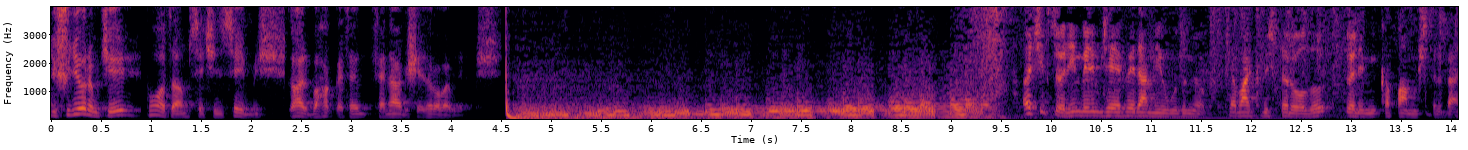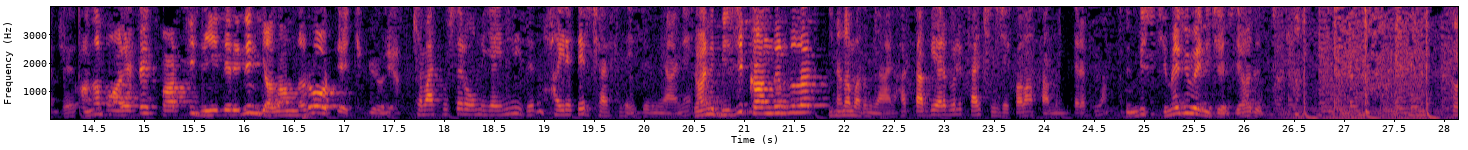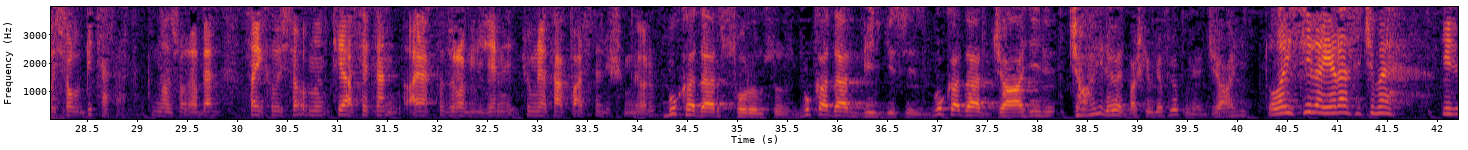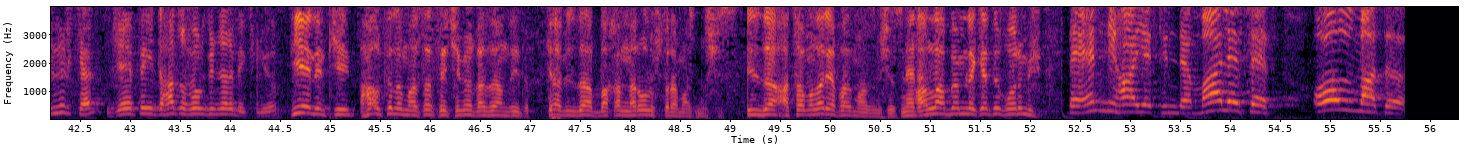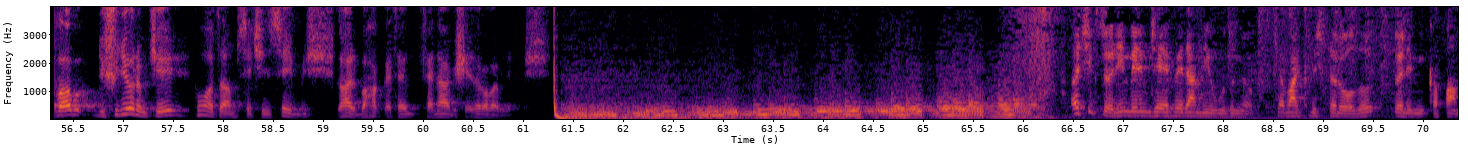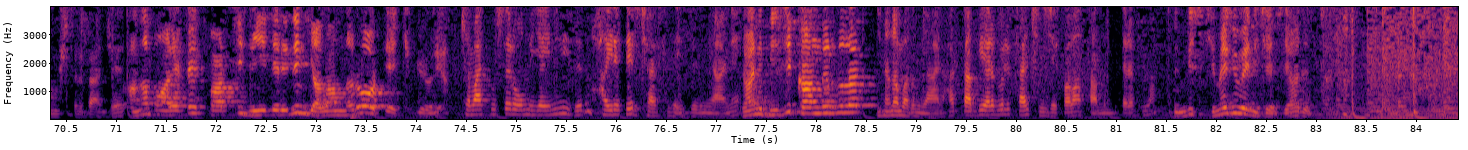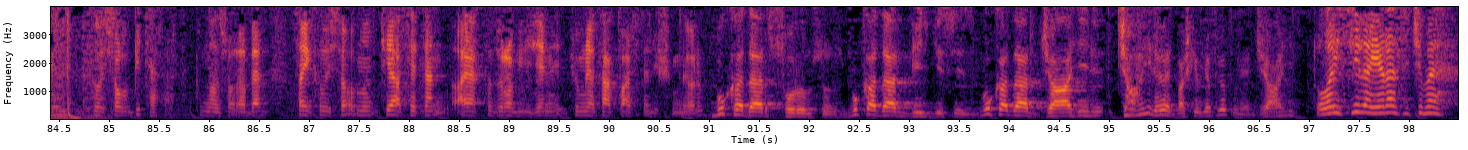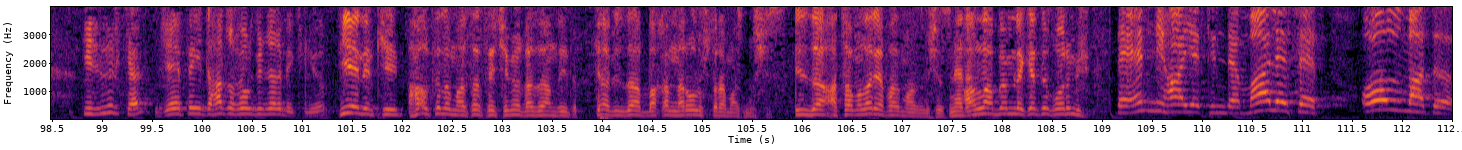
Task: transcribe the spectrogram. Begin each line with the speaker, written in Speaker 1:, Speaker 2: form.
Speaker 1: düşünüyorum ki bu adam seçilseymiş galiba hakikaten fena bir şeyler olabilirmiş.
Speaker 2: Açık söyleyeyim benim CHP'den bir umudum yok. Kemal Kılıçdaroğlu dönemi kapanmıştır bence.
Speaker 3: ana muhalefet partisi liderinin yalanları ortaya çıkıyor ya.
Speaker 4: Kemal Kılıçdaroğlu'nun yayınını izledim. Hayretler içerisinde izledim yani.
Speaker 3: Yani bizi kandırdılar.
Speaker 4: İnanamadım yani. Hatta bir ara böyle felç çizecek falan sandım bir tarafından.
Speaker 3: Biz kime güveneceğiz ya dedim.
Speaker 5: Kılıçdaroğlu biter artık. Bundan sonra ben Sayın Kılıçdaroğlu'nun siyaseten ayakta durabileceğini Cumhuriyet Halk Partisi'ne düşünmüyorum.
Speaker 1: Bu kadar sorumsuz, bu kadar bilgisiz, bu kadar cahil, cahil evet başka bir laf yok mu yani cahil.
Speaker 6: Dolayısıyla yerel seçime gidilirken CHP'yi daha da zor günlere bekliyor.
Speaker 7: Diyelim ki altılı masa seçimi kazandıydık. Ya biz daha bakanları oluşturamazmışız. Biz daha atamalar yapamazmışız. Neden? Allah memleketi korumuş.
Speaker 8: Ve en nihayetinde maalesef olmadı.
Speaker 1: Defa düşünüyorum ki bu adam seçilseymiş galiba hakikaten fena bir şeyler olabilirmiş.
Speaker 2: Açık söyleyeyim benim CHP'den bir umudum yok. Kemal Kılıçdaroğlu dönemi kapanmıştır bence.
Speaker 3: Ana muhalefet partisi liderinin yalanları ortaya çıkıyor ya.
Speaker 4: Kemal Kılıçdaroğlu'nun yayınını izledim. Hayretler içerisinde izledim yani.
Speaker 3: Yani bizi kandırdılar.
Speaker 4: İnanamadım yani. Hatta bir ara böyle felç çizecek falan sandım bir tarafından.
Speaker 3: Biz kime güveneceğiz ya dedim.
Speaker 5: Kılıçdaroğlu biter artık. Bundan sonra ben Sayın Kılıçdaroğlu'nun siyaseten ayakta durabileceğini Cumhuriyet Halk Partisi'ne düşünmüyorum.
Speaker 1: Bu kadar sorumsuz, bu kadar bilgisiz, bu kadar cahil, cahil evet başka bir laf yok mu yani cahil.
Speaker 6: Dolayısıyla yerel seçime gidilirken CHP'yi daha da zor günlere bekliyor.
Speaker 7: Diyelim ki altılı masa seçimi kazandıydık. Ya biz daha bakanları oluşturamazmışız. Biz daha atamalar yapamazmışız. Neden? Allah memleketi korumuş.
Speaker 8: Ve en nihayetinde maalesef olmadı.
